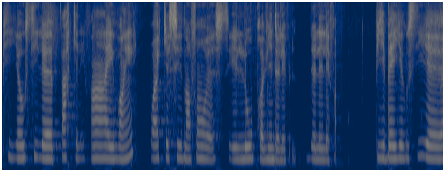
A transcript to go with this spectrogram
Puis il y a aussi le parc éléphant à Évin. Ouais, que c'est, dans le fond, c'est l'eau provient de l'éléphant. Puis ben, il y a aussi euh,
